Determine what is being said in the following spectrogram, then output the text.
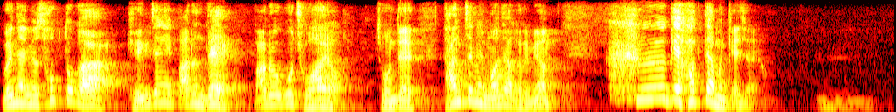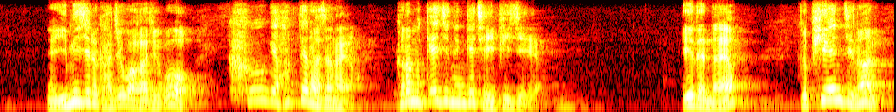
왜냐하면 속도가 굉장히 빠른데 빠르고 좋아요. 좋은데 단점이 뭐냐 그러면 크게 확대하면 깨져요. 예, 이미지를 가지고 와가지고 크게 확대를 하잖아요. 그러면 깨지는 게 JPG예요. 이해됐나요? 그 PNG는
